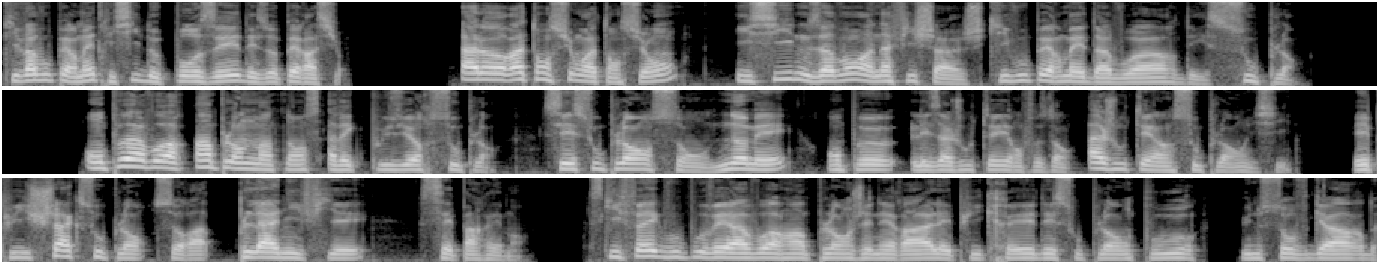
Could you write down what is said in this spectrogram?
qui va vous permettre ici de poser des opérations. Alors, attention, attention, ici, nous avons un affichage qui vous permet d'avoir des sous-plans. On peut avoir un plan de maintenance avec plusieurs sous-plans. Ces sous-plans sont nommés, on peut les ajouter en faisant ajouter un sous-plan ici. Et puis chaque sous-plan sera planifié séparément. Ce qui fait que vous pouvez avoir un plan général et puis créer des sous-plans pour une sauvegarde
